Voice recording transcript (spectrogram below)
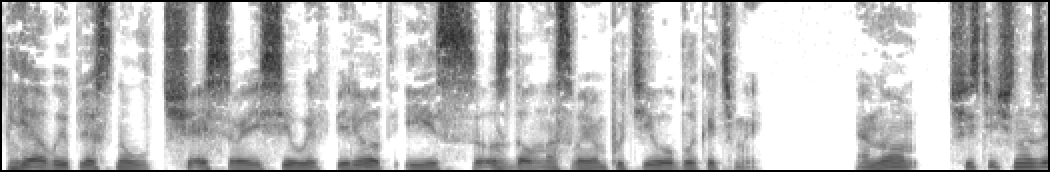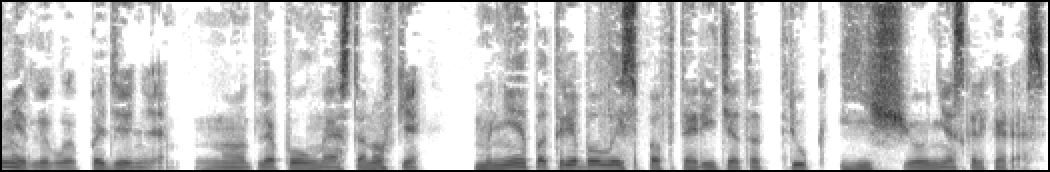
я выплеснул часть своей силы вперед и создал на своем пути облако тьмы. Оно частично замедлило падение, но для полной остановки мне потребовалось повторить этот трюк еще несколько раз.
